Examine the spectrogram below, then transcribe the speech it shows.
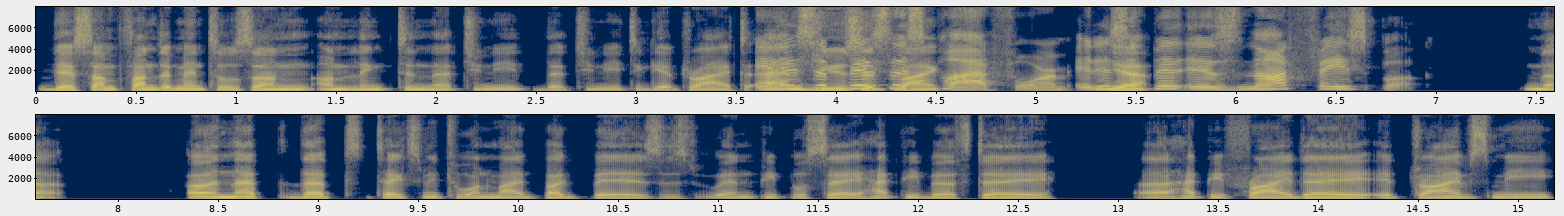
there's some fundamentals on on LinkedIn that you need that you need to get right. It and is a business like, platform. It is yeah. a bit is not Facebook. No. Oh, and that that takes me to one of my bugbears is when people say happy birthday, uh, happy Friday. It drives me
